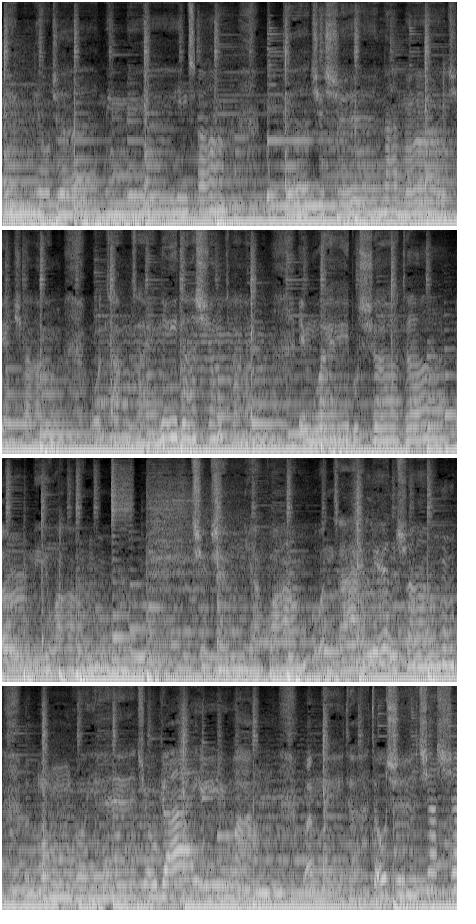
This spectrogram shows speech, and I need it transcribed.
明明有着秘密隐藏，你的解释坚强。我躺在你的胸膛，因为不舍得而迷惘。清晨阳光吻在脸上，梦过也就该遗忘。完美的都是假象，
